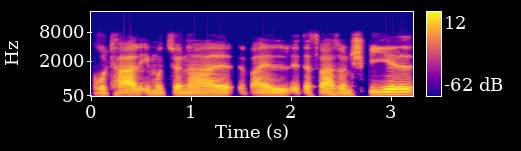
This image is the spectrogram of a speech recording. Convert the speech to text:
brutal emotional, weil das war so ein Spiel,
